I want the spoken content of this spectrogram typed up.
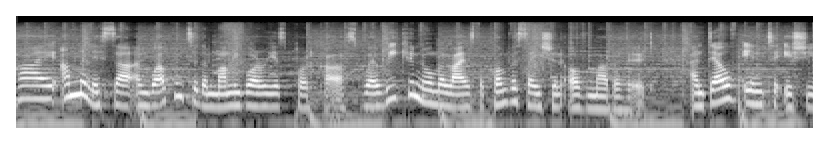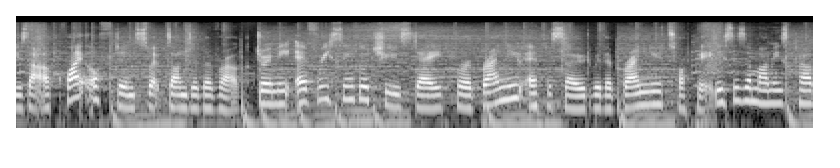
Hi, I'm Melissa, and welcome to the Mummy Warriors podcast, where we can normalize the conversation of motherhood and delve into issues that are quite often swept under the rug. Join me every single Tuesday for a brand new episode with a brand new topic. This is a Mummy's Club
